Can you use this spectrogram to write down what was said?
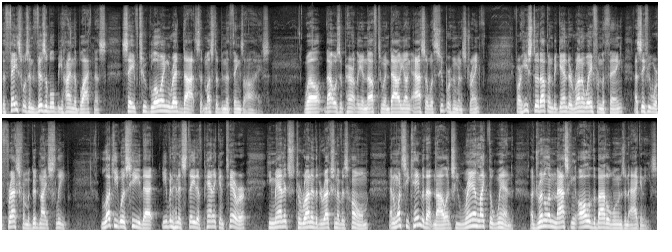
The face was invisible behind the blackness, save two glowing red dots that must have been the thing's eyes. Well, that was apparently enough to endow young Asa with superhuman strength, for he stood up and began to run away from the thing as if he were fresh from a good night's sleep. Lucky was he that, even in his state of panic and terror, he managed to run in the direction of his home, and once he came to that knowledge, he ran like the wind, adrenaline masking all of the battle wounds and agonies.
